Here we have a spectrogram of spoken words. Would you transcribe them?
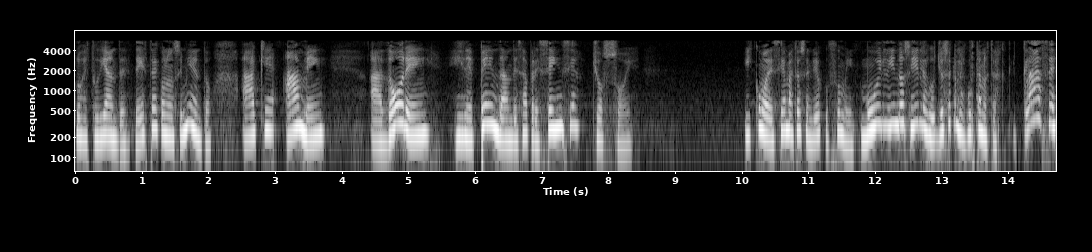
los estudiantes de este conocimiento a que amen, adoren y dependan de esa presencia yo soy. Y como decía maestro Sendio Kuzumi, muy lindo, sí, yo sé que les gustan nuestras clases,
